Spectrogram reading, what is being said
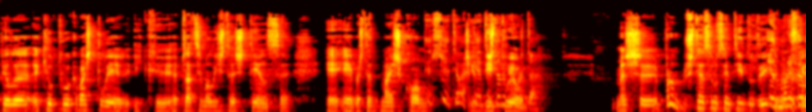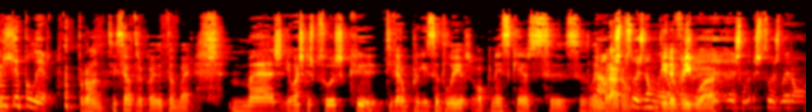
pela aquilo que tu acabaste de ler e que, apesar de ser uma lista extensa, é, é bastante mais cómodo. Eu, eu acho que é bastante eu. curta. Mas, eh, pronto, extensa no sentido de. Eu demorei foi muito tempo a ler. Pronto, isso é outra coisa também. Mas eu acho que as pessoas que tiveram preguiça de ler ou que nem sequer se, se não, lembraram pessoas não de ir leram. averiguar. As, as- as pessoas leram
